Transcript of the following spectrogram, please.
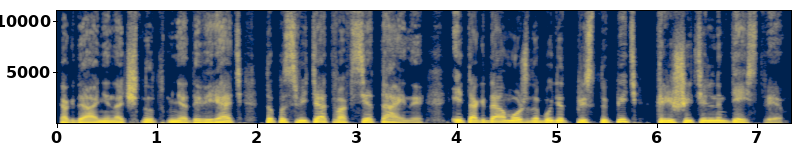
Когда они начнут мне доверять, то посвятят во все тайны, и тогда можно будет приступить к решительным действиям.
